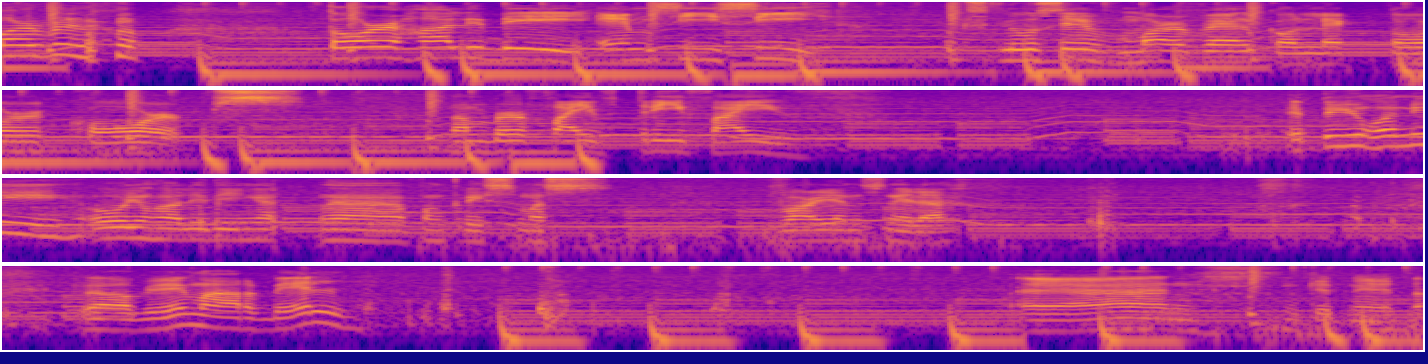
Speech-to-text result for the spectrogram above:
Marvel. Thor Holiday MCC exclusive Marvel Collector Corps. Number 535 ito yung ano eh. O oh, yung holiday nga na pang Christmas variants nila. Grabe Marvel. Ayan. Cute na ito.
